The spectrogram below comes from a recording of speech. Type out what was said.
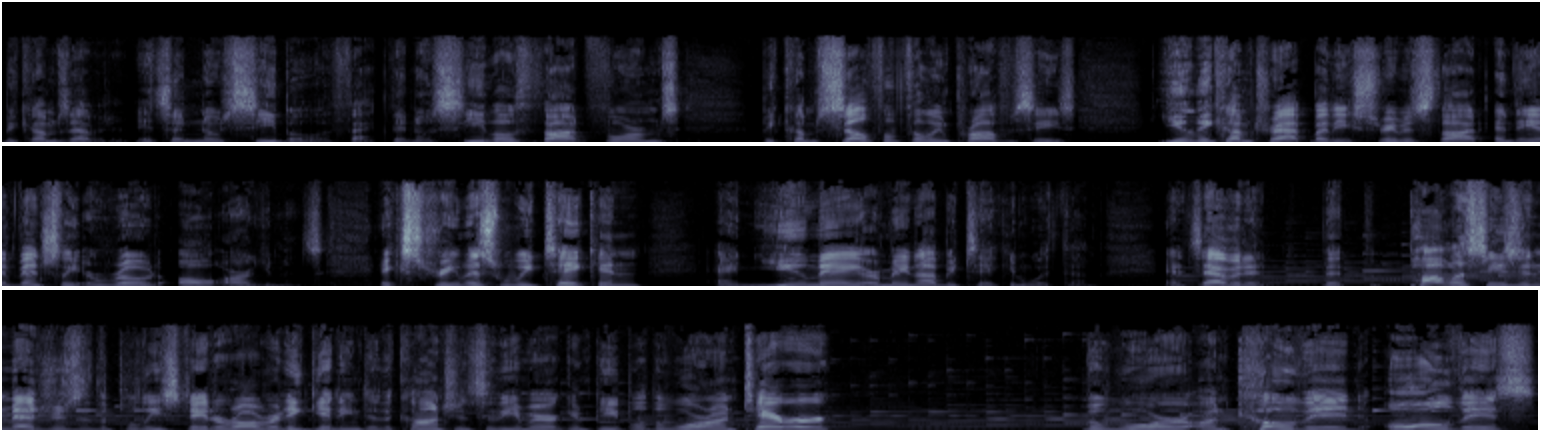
becomes evident. It's a nocebo effect. The nocebo thought forms become self fulfilling prophecies. You become trapped by the extremist thought, and they eventually erode all arguments. Extremists will be taken, and you may or may not be taken with them. And it's evident that the policies and measures of the police state are already getting to the conscience of the American people. The war on terror, the war on COVID, all this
